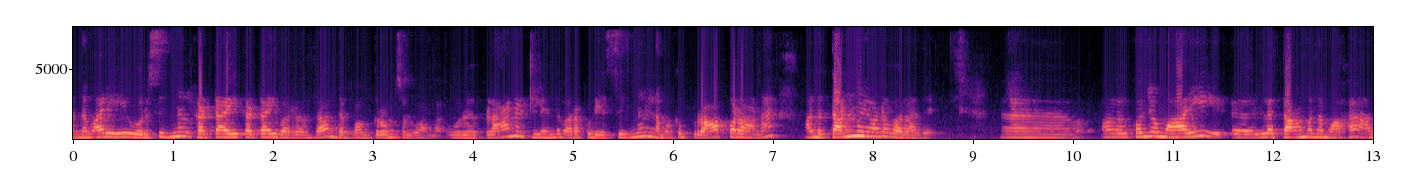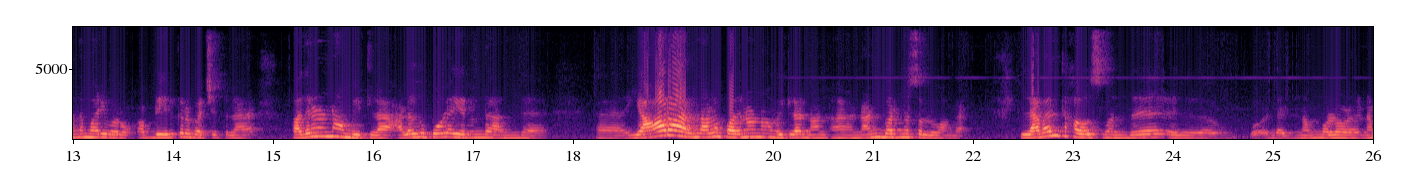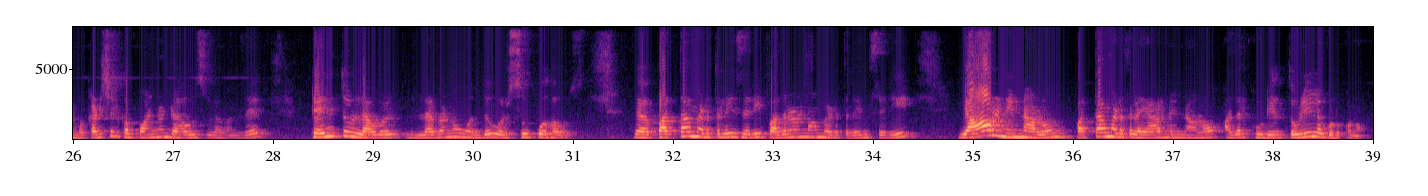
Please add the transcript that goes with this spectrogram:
அந்த மாதிரி ஒரு சிக்னல் கட்டாயி கட்டாயி வர்றது தான் அந்த பக்ரம்னு சொல்லுவாங்க. ஒரு பிளானட்லேருந்து வரக்கூடிய சிக்னல் நமக்கு ப்ராப்பரான அந்த தன்மையோடு வராது. கொஞ்சம் மாறி இல்லை தாமதமாக அந்த மாதிரி வரும். அப்படி இருக்கிற பட்சத்தில் பதினொன்றாம் வீட்டில் அழகு போல் இருந்த அந்த யாராக இருந்தாலும் பதினொன்றாம் வீட்டில் நண் நண்பர்னு சொல்லுவாங்க. லெவன்த் ஹவுஸ் வந்து இந்த நம்மளோட நம்ம கிடச்சிருக்க பன்னெண்டு ஹவுஸில் வந்து டென்த்து லெவல் லெவனும் வந்து ஒரு சூப்பர் ஹவுஸ் பத்தாம் இடத்துலையும் சரி பதினொன்றாம் இடத்துலையும் சரி யார் நின்னாலும் பத்தாம் இடத்துல யார் நின்னாலும் அதற்குரிய தொழிலை கொடுக்கணும்.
